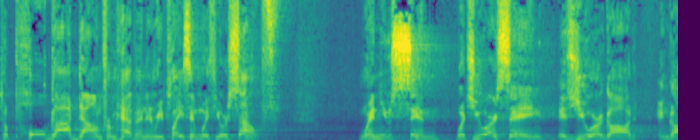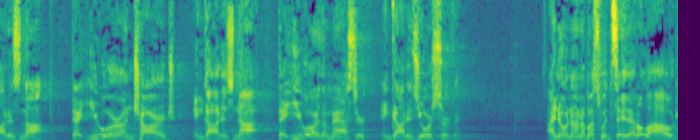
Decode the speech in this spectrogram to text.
to pull God down from heaven and replace him with yourself. When you sin, what you are saying is you are God and God is not. That you are in charge and God is not. That you are the master and God is your servant. I know none of us would say that aloud,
